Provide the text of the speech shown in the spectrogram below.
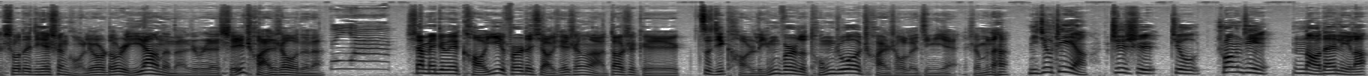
说的这些顺口溜都是一样的呢？是不是？谁传授的呢？对呀。下面这位考一分的小学生啊，倒是给自己考零分的同桌传授了经验，什么呢？你就这样，知识就装进脑袋里了。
